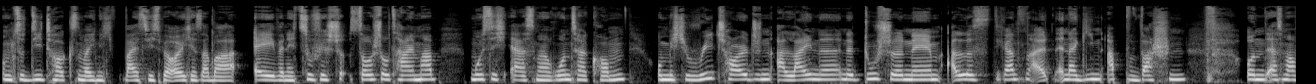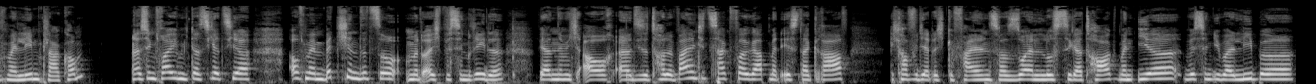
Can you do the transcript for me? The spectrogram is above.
um zu detoxen, weil ich nicht weiß, wie es bei euch ist, aber ey, wenn ich zu viel Social Time habe, muss ich erstmal runterkommen und mich rechargen, alleine eine Dusche nehmen, alles, die ganzen alten Energien abwaschen und erstmal auf mein Leben klarkommen. Deswegen freue ich mich, dass ich jetzt hier auf meinem Bettchen sitze und mit euch bisschen rede. Wir haben nämlich auch äh, diese tolle Valentinstag-Folge gehabt mit Esther Graf. Ich hoffe, die hat euch gefallen. Es war so ein lustiger Talk. Wenn ihr bisschen über Liebe,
